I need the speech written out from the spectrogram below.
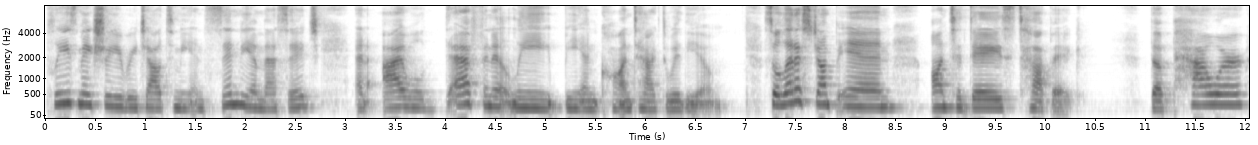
please make sure you reach out to me and send me a message, and I will definitely be in contact with you. So let us jump in on today's topic the power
